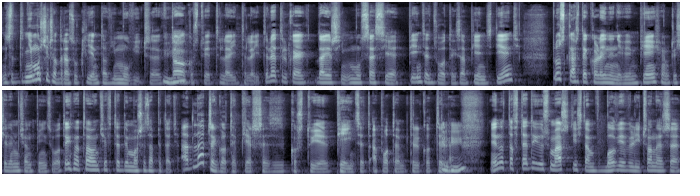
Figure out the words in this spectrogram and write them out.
yy, że ty nie musisz od razu klientowi mówić, że mhm. to kosztuje tyle i tyle i tyle, tylko jak dajesz mu sesję 500 zł za 5 zdjęć, plus każde kolejne, nie wiem, 50 czy 75 zł, no to on cię wtedy może zapytać, a dlaczego te pierwsze kosztuje 500, a potem tylko tyle? Mhm. Nie, no to wtedy już masz gdzieś tam w głowie wyliczone, że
